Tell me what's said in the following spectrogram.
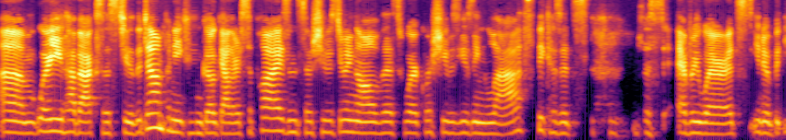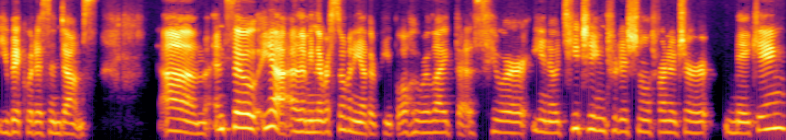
um, where you have access to the dump and you can go gather supplies. And so she was doing all of this work where she was using lath because it's just everywhere. It's you know ubiquitous in dumps. Um, and so yeah, I mean there were so many other people who were like this, who were you know teaching traditional furniture making,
